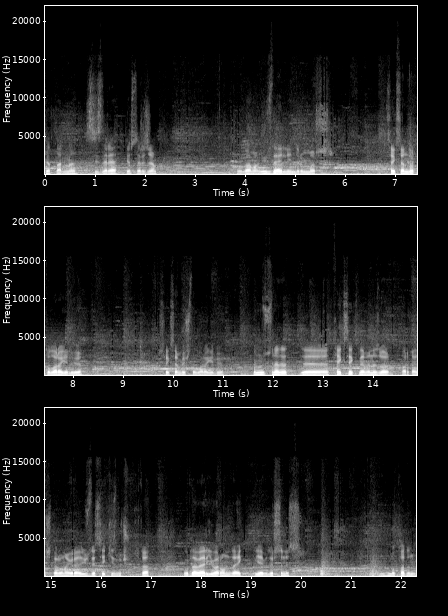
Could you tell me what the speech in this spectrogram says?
fiyatlarını sizlere göstereceğim. Burada hemen %50 indirim var. 84 dolara geliyor. 85 dolara geliyor. Bunun üstüne de e, tax eklemeniz var arkadaşlar. Ona göre %8,5'da burada vergi var. Onu da ekleyebilirsiniz. Bu kadın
